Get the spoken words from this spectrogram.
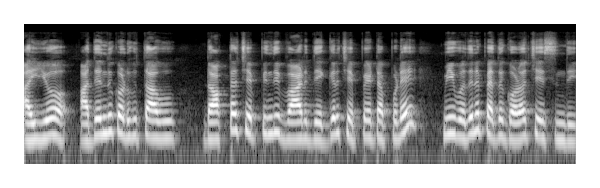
అయ్యో అదెందుకు అడుగుతావు? డాక్టర్ చెప్పింది వాడి దగ్గర చెప్పేటప్పుడే మీ వదిన పెద్ద గొడవ చేసింది.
